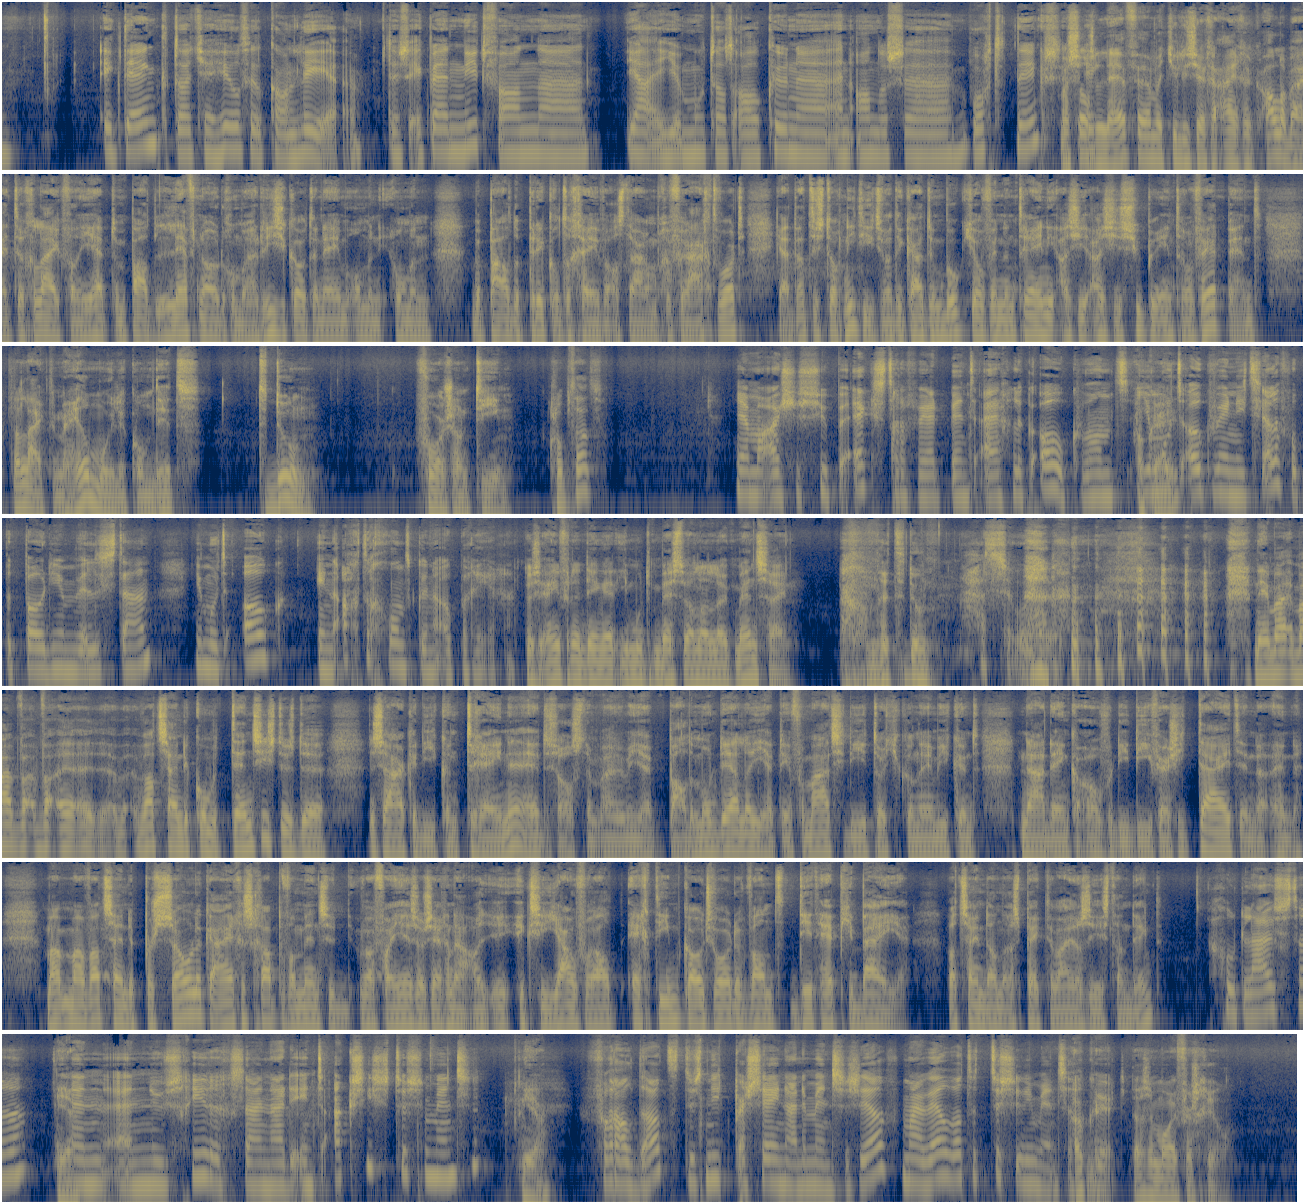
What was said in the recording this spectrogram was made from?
ik denk dat je heel veel kan leren. Dus ik ben niet van uh, ja, je moet dat al kunnen en anders uh, wordt het niks. Maar zoals lef, hè, wat jullie zeggen eigenlijk allebei tegelijk... van je hebt een bepaald lef nodig om een risico te nemen... om een, om een bepaalde prikkel te geven als daarom gevraagd wordt. Ja, dat is toch niet iets wat ik uit een boekje of in een training... als je, als je super introvert bent, dan lijkt het me heel moeilijk om dit te doen voor zo'n team. Klopt dat? Ja, maar als je super extravert bent eigenlijk ook. Want je moet ook weer niet zelf op het podium willen staan. Je moet ook in de achtergrond kunnen opereren. Dus een van de dingen, je moet best wel een leuk mens zijn om dit te doen. Ja, zo. nee, maar, maar eh, wat zijn de competenties? Dus de, zaken die je kunt trainen. Hè, dus de, je hebt bepaalde modellen, je hebt informatie die je tot je kan nemen. Je kunt nadenken over die diversiteit. En, en, maar, maar wat zijn de persoonlijke eigenschappen van mensen waarvan je zou zeggen: Nou, ik zie jou vooral echt teamcoach worden, want dit heb je bij je. Wat zijn dan aspecten waar je als eerst aan denkt? Goed luisteren en, en nieuwsgierig zijn naar de interacties tussen mensen. Ja. Vooral dat. Dus niet per se naar de mensen zelf, maar wel wat er tussen die mensen okay, gebeurt. Dat is een mooi verschil.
